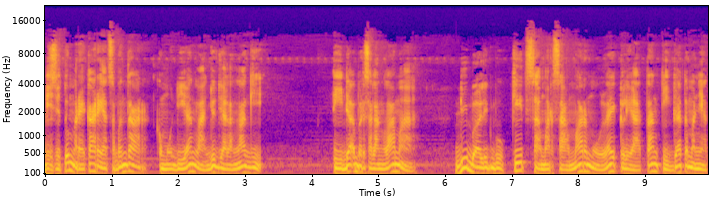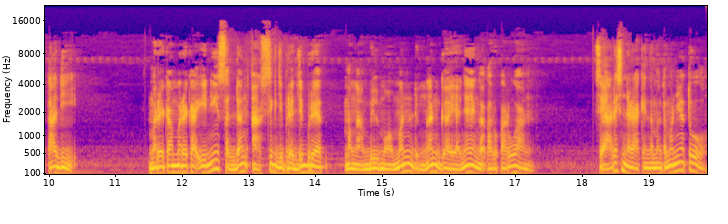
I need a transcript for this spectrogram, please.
di situ mereka rehat sebentar, kemudian lanjut jalan lagi. Tidak berselang lama, di balik bukit samar-samar mulai kelihatan tiga temannya tadi. Mereka-mereka ini sedang asik jebret-jebret, mengambil momen dengan gayanya yang gak karu-karuan. Si Aris nerakin teman-temannya tuh,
